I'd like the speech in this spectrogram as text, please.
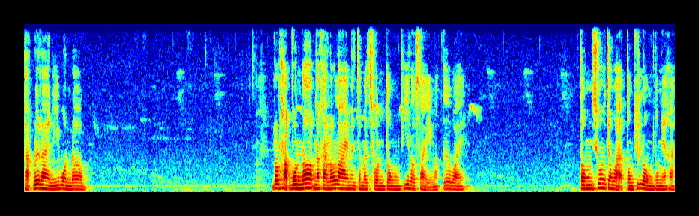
ถักด้วยลายนี้วนรอบ เราถักวนรอบนะคะ แล้วลายมันจะมาชนตรงที่เราใส่มาร์กเกอร์ไว้ ตรงช่วงจังหวะตรงที่ลงตรงนี้ค่ะ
